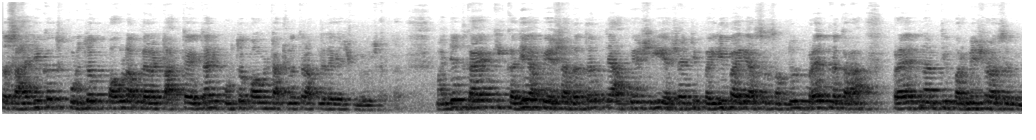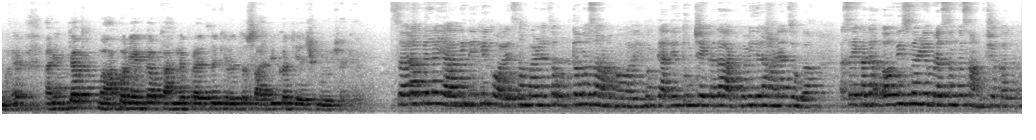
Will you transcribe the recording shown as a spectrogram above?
तर साहजिकच पुढचं पाऊल आपल्याला टाकता येतं आणि पुढचं पाऊल टाकलं तर आपल्याला यश मिळू शकतं. म्हणजेच काय की कधी अपयश आलं तर त्या अपयश ही यशाची पहिली पायरी असं समजून प्रयत्न करा. प्रयत्नांती परमेश्वर असं मी म्हणेल. आणि त्या आपण एकदा चांगले प्रयत्न केले तर साहजिकच यश मिळू शकेल. सर आपल्याला याआधी देखील कॉलेज सांभाळण्याचा उत्तम असा अनुभव आहे. मग त्यातील तुमच्या एखादा आठवणीत राहण्याजोगा असा एखादा अविस्मरणीय प्रसंग सांगू शकाल का?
